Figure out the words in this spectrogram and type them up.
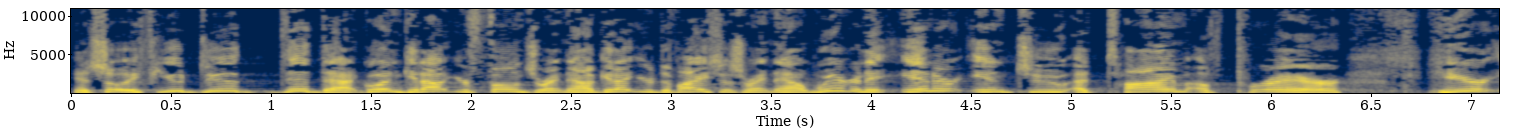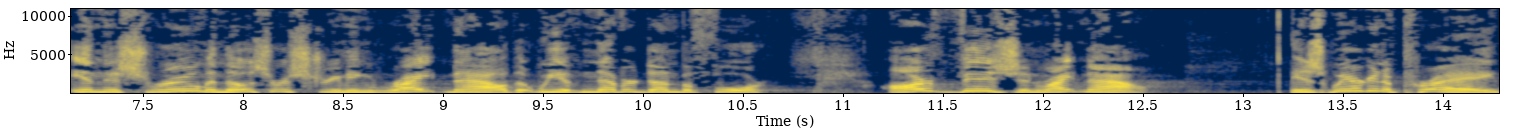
And so if you do, did that, go ahead and get out your phones right now, get out your devices right now. We're going to enter into a time of prayer here in this room and those who are streaming right now that we have never done before. Our vision right now is we're going to pray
